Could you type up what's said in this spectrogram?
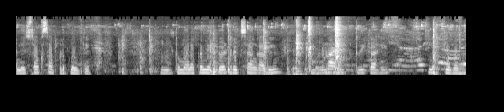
आणि सॉक्स सापडत नव्हते. तुम्हाला पण एक ट्रिक सांगावी. म्हणून ट्रिक आहे. नक्की बघा.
